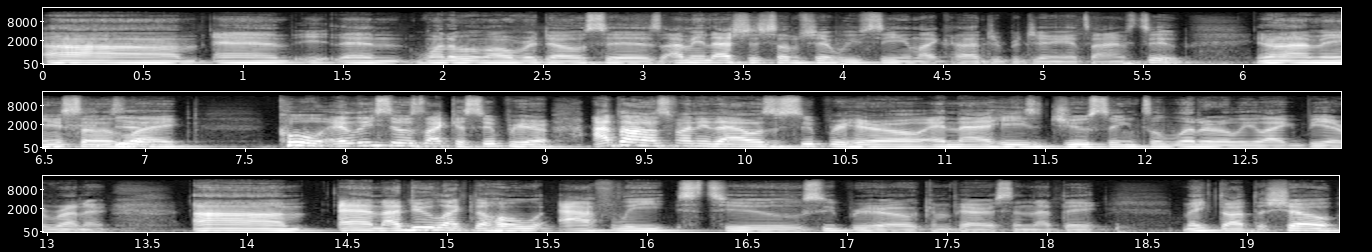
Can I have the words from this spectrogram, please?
um, and and one of them overdoses. I mean that's just some shit we've seen like a hundred bajillion times too. You know what I mean? So it's Yeah. like. Cool. At least it was like a superhero. I thought it was funny that I was a superhero and that he's juicing to literally like be a runner. Um, and I do like the whole athletes to superhero comparison that they make throughout the show,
